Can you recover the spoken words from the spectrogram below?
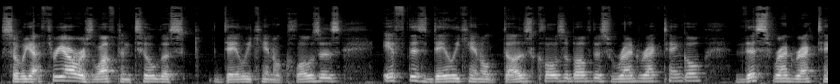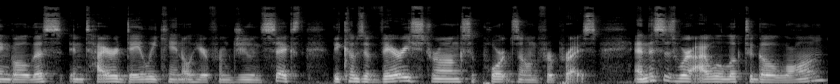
So we got three hours left until this daily candle closes. If this daily candle does close above this red rectangle, this red rectangle, this entire daily candle here from June 6th, becomes a very strong support zone for price. And this is where I will look to go long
